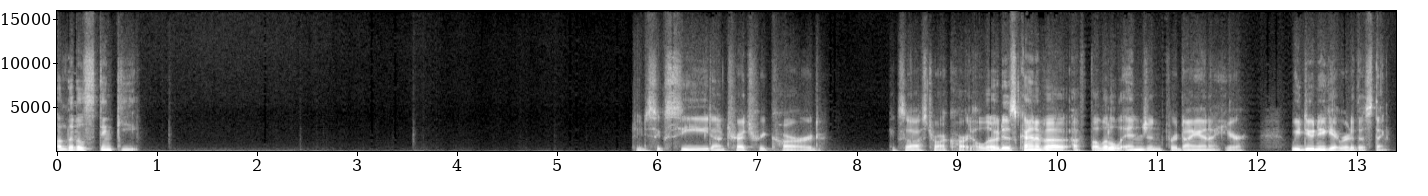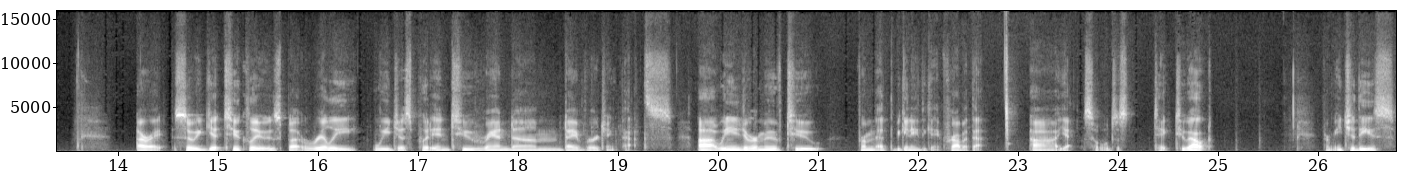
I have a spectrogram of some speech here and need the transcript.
a little stinky. You succeed on treachery card. Exhaust draw card. Although it is kind of a, a, a little engine for Diana here. We do need to get rid of this thing. All right, so we get two clues, but really we just put in two random diverging paths. Uh, we need to remove two from at the beginning of the game. Forgot about that. Uh, yeah, so we'll just take two out from each of these.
